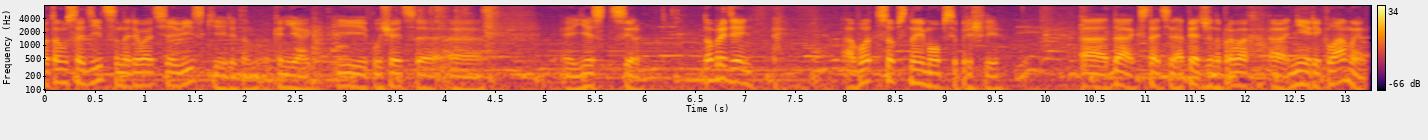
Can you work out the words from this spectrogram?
потом садится наливать себе виски или там коньяк и получается э, э, ест сыр. Добрый день. А вот, собственно, и мопсы пришли. А, да, кстати, опять же, на правах а, не рекламы,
